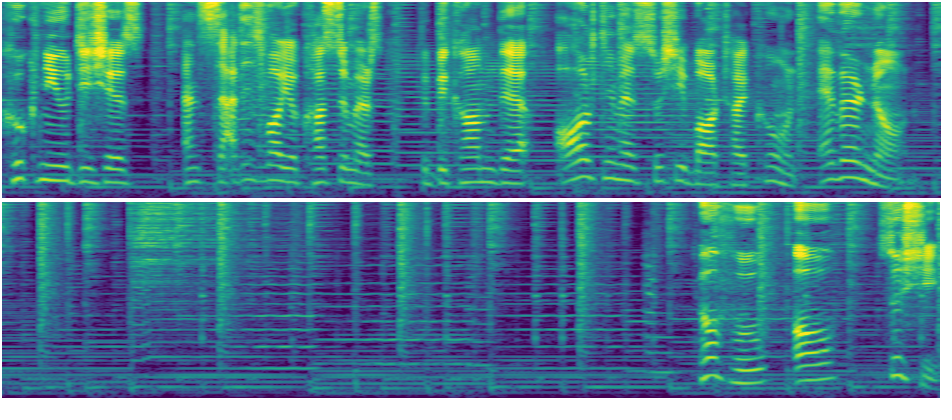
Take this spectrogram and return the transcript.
Cook new dishes and satisfy your customers to become the ultimate sushi bar tycoon ever known. Tofu or sushi.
